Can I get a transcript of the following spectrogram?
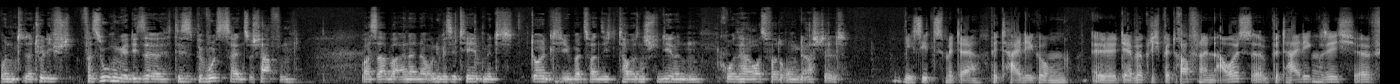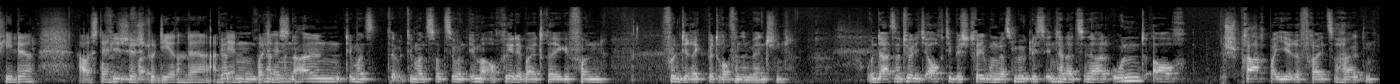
Und natürlich versuchen wir diese, dieses Bewusstsein zu schaffen, was aber an einer Universität mit deutlich über 20.000 Studierenden große Herausforderung darstellt. Wie sieht es mit der Beteiligung äh, der wirklich Betroffenen aus? Äh, beteiligen sich äh, viele ausländische Studierende an wir den hatten, Protesten? Wir hatten in allen Demonstrationen immer auch Redebeiträge von, von direkt betroffenen Menschen. Und da ist natürlich auch die Bestrebung, das möglichst international und auch sprachbarrierefrei zu halten.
